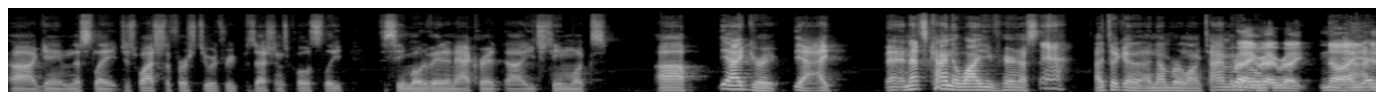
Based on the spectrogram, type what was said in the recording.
uh, game this late. Just watch the first two or three possessions closely to see motivated and accurate uh, each team looks. Uh, yeah, I agree. Yeah, I and that's kind of why you've heard us. Yeah, I took a, a number a long time ago. Right, right, right. No, Yeah, I,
